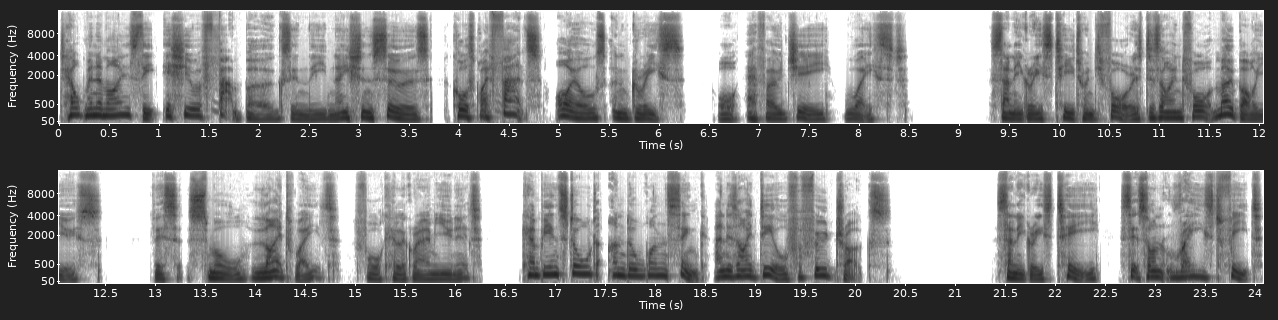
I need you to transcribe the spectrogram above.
to help minimise the issue of fatbergs in the nation's sewers caused by fats, oils, and grease, or FOG, waste. Sanigrease T24 is designed for mobile use. This small, lightweight, 4 kilogram unit can be installed under one sink and is ideal for food trucks. Sanigrease T sits on raised feet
